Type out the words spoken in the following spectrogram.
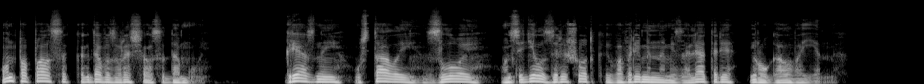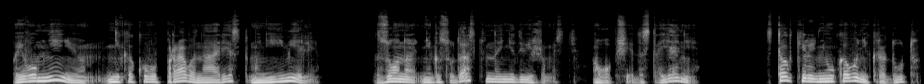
Он попался, когда возвращался домой. Грязный, усталый, злой, он сидел за решеткой во временном изоляторе и ругал военных. По его мнению, никакого права на арест мы не имели. Зона — не государственная недвижимость, а общее достояние. Сталкеры ни у кого не крадут,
